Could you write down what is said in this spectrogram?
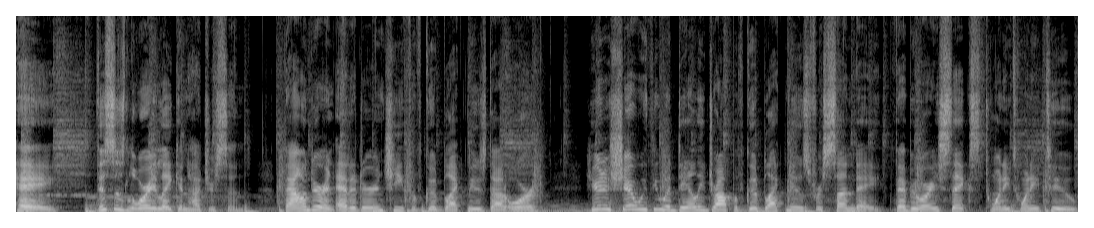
Hey, this is Lori Lakin Hutcherson, founder and editor in chief of GoodBlackNews.org, here to share with you a daily drop of Good Black News for Sunday, February 6, 2022,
